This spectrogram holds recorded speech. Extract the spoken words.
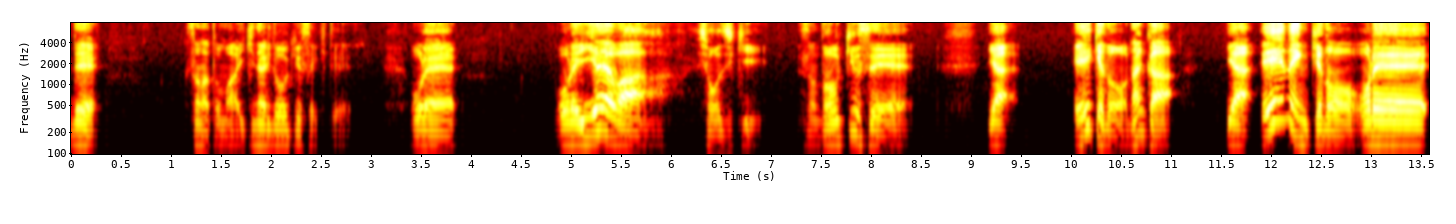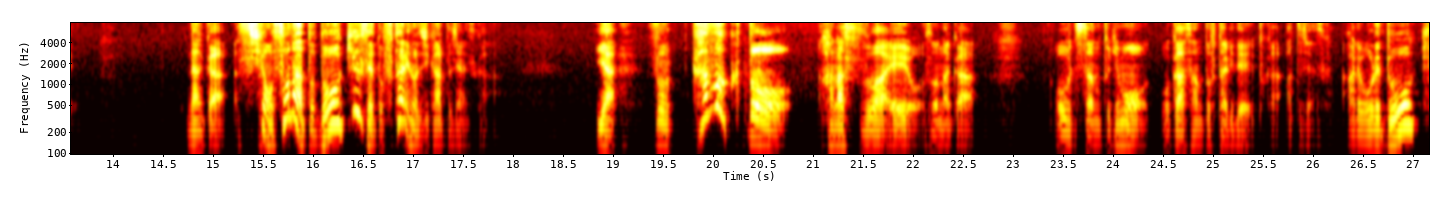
で、その後まあいきなり同級生来て、俺、俺嫌やわ、正直。その同級生、いや、ええけど、なんか、いや、ええねんけど、俺、なんか、しかもその後同級生と二人の時間あったじゃないですか。いや、その、家族と話すはええよ。そのなんか、おうちさんの時もお母さんと二人でとかあったじゃないですか。あれ俺同級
